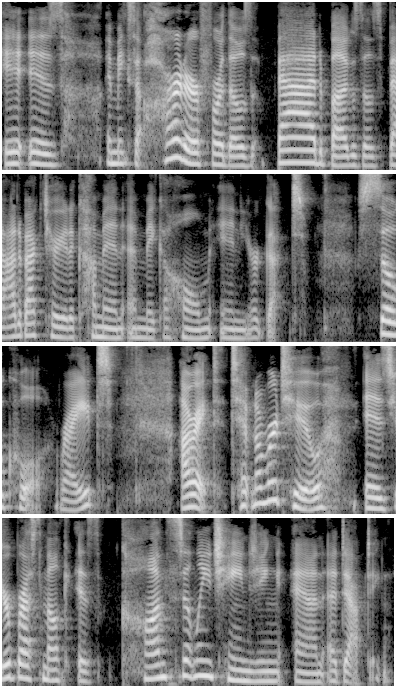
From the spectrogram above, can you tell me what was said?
it is it makes it harder for those bad bugs, those bad bacteria to come in and make a home in your gut. So cool, right? All right, tip number two is your breast milk is constantly changing and adapting.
